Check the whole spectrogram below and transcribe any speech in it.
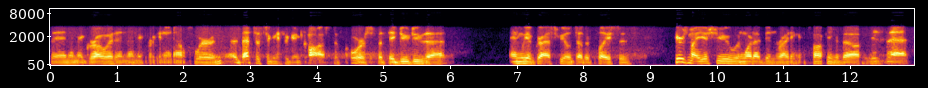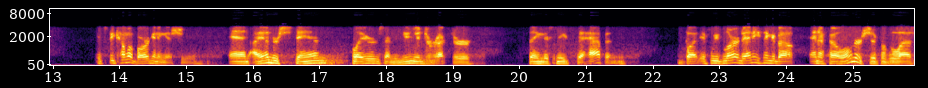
in and they grow it, and then they bring it in elsewhere, and uh, that's a significant cost, of course, but they do do that, and we have grass fields other places. Here's my issue, and what I've been writing and talking about is that it's become a bargaining issue, and I understand players and the union director saying this needs to happen but if we've learned anything about NFL ownership over the last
